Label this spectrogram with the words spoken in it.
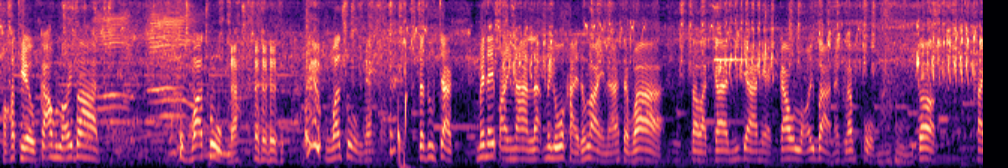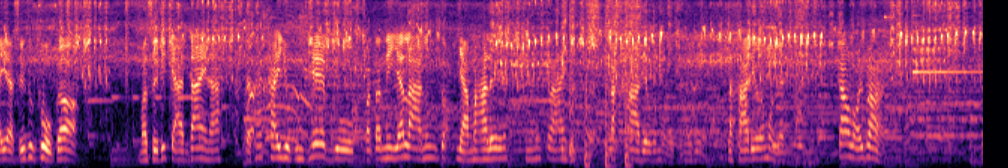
คอคาเทล900บาท ผมว่าถูกนะ ผมว่าถูกนะ จะดูจากไม่ได้ไปนานแล้วไม่รู้ว่าขายเท่าไหร่นะ แต่ว่าตลาดการวิทยาเนี่ย900บาทนะครับผมอืมก็ ใครอยากซื้อถูกๆก็มาซื้อที่การได้นะ แต่ถ้าใครอยู่กรุงเทพอยู่ปัตตานียะลานู่นก็อย่ามาเลยนะมันไกลราคาเดียวกันหมดเลยใช่ไหมพี่ราคาเดียวกันหมดเลย 900 บาทโอ้โห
